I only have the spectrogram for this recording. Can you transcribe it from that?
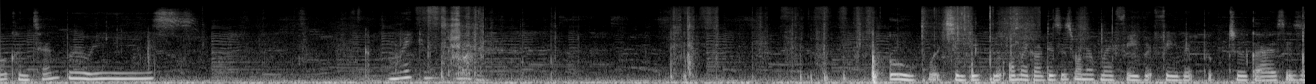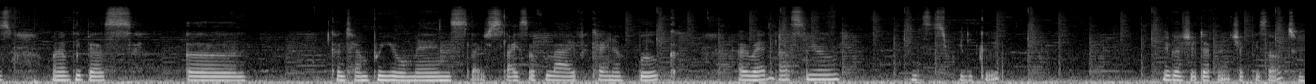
All contemporaries. American. Oh, what's in deep blue? Oh my god, this is one of my favorite favorite book too, guys. This is one of the best uh, contemporary romance, like slice of life kind of book I read last year. This is really good. You guys should definitely check this out too.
